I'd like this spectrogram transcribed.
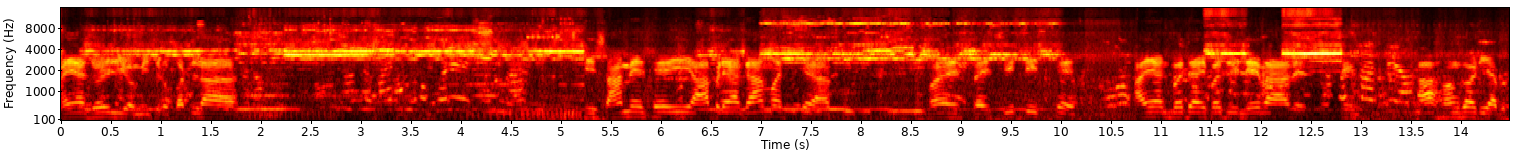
અહીંયા જોઈ લ્યો મિત્રો કેટલા એ સામે છે એ આપણે આ ગામ જ છે આખું. મહેશભાઈ સિટી જ છે. અહીંયા બધા બધું લેવા આવે શોપિંગ આ હંગડિયા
